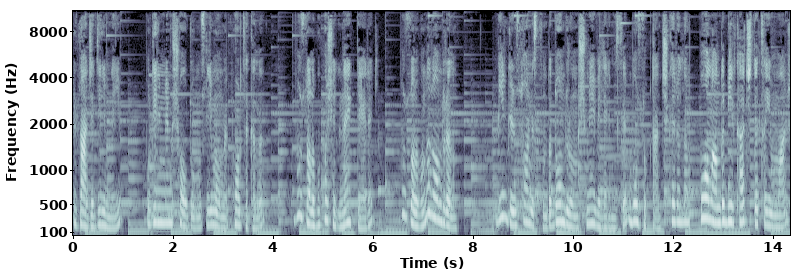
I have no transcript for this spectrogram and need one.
güzelce dilimleyip bu dilimlemiş olduğumuz limon ve portakalı buzdolabı poşetine ekleyerek buzdolabında donduralım. Bir gün sonrasında dondurulmuş meyvelerimizi buzluktan çıkaralım. Bu alanda birkaç detayım var.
